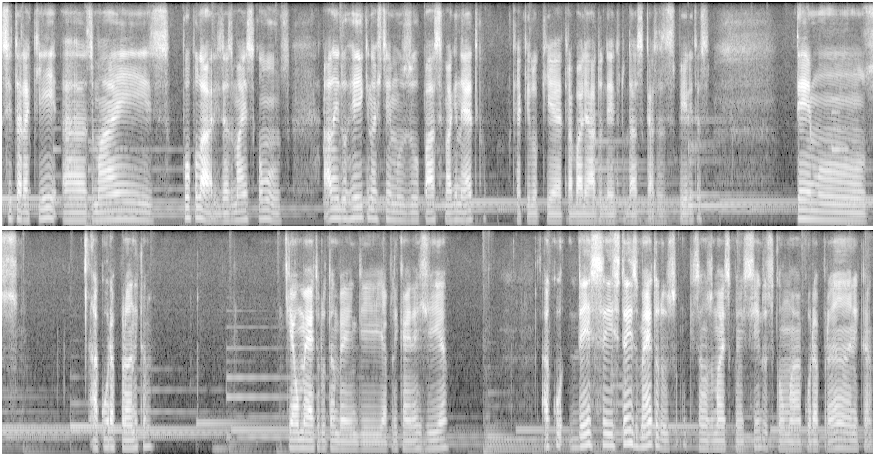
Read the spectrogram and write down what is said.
citar aqui as mais populares, as mais comuns. Além do reiki, nós temos o passe magnético, que é aquilo que é trabalhado dentro das casas espíritas. Temos a cura prânica, que é um método também de aplicar energia Desses três métodos, que são os mais conhecidos, como a cura prânica,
